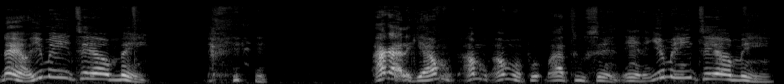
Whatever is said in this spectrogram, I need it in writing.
Now, you mean tell me I gotta get I'm I'm I'm gonna put my two cents in it. You mean tell me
